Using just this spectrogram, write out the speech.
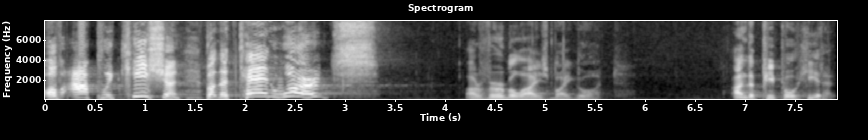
of application. But the ten words are verbalized by God and the people hear it.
